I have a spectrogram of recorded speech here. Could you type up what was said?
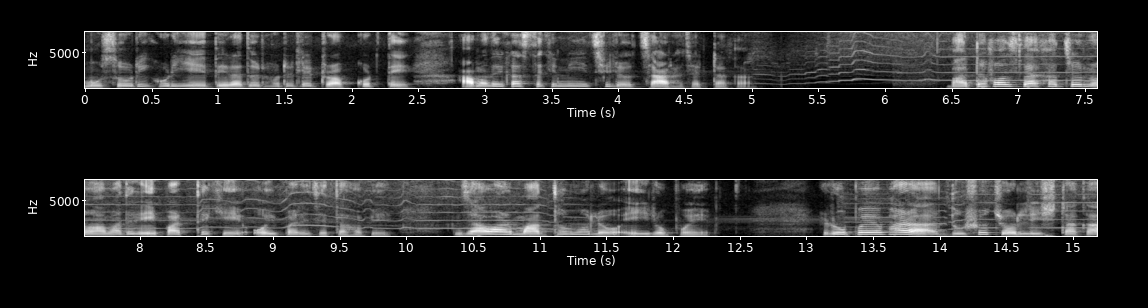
মুসৌরি ঘুরিয়ে দেরাদুন হোটেলে ড্রপ করতে আমাদের কাছ থেকে নিয়েছিল চার হাজার টাকা। ভাটা ফলস দেখার জন্য আমাদের এপার থেকে ওই পারে যেতে হবে। যাওয়ার মাধ্যম হলো এই রোপওয়ে। রোপওয়ে ভাড়া দুশো চল্লিশ টাকা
